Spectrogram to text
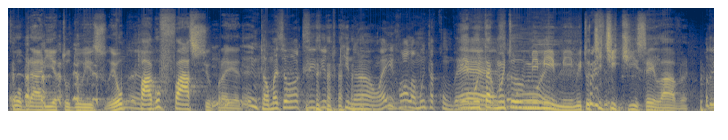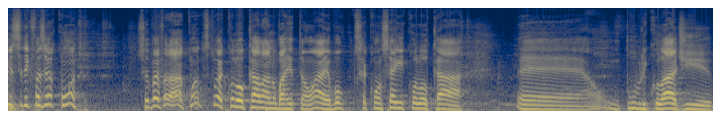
cobraria tudo isso. Eu pago fácil para ele. Então, mas eu acredito que não. Aí rola muita conversa. É muita, muito muito mimimi, muito tititi, sei lá. Rodrigo, você tem que fazer a conta. Você vai falar, ah, quanto você vai colocar lá no Barretão? Ah, eu vou, você consegue colocar é, um público lá de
